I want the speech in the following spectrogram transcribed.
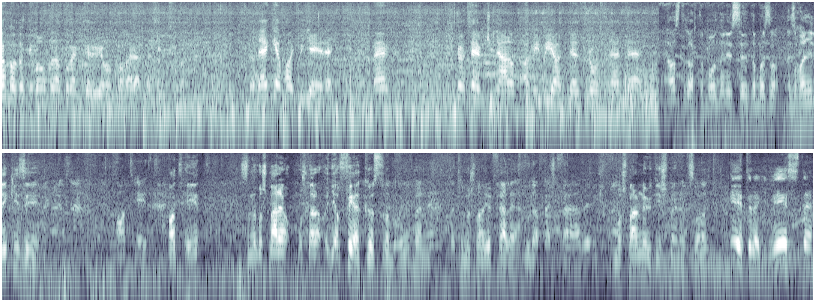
takargatni van, akkor megkerüljem a kamerákat, így szóval. Tehát engem hagy figyeljenek meg, Olyat nem csinálok, ami miatt ez rossz lenne. Azt akartam mondani, hogy szerintem ez a, ez a hanyadik izé? 6-7. 6-7. Szerintem most már, most már ugye a fél köztudatban vagyunk benne. Tehát hogy most már ugye fele. Budapest fele azért is. Most már a nők ismernek, szóval az Két öreg így nézte,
